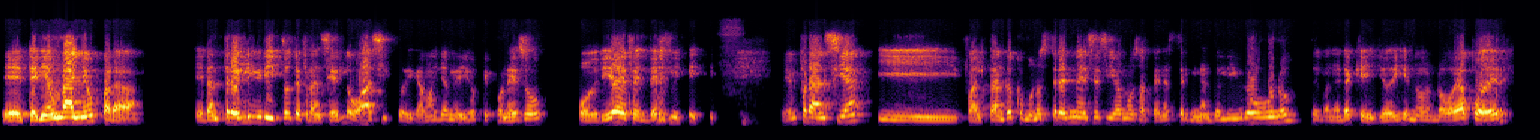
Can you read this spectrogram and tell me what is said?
Eh, tenía un año para, eran tres libritos de francés, lo básico, digamos, ella me dijo que con eso podría defenderme en Francia y faltando como unos tres meses íbamos apenas terminando el libro uno, de manera que yo dije, no, no voy a poder,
